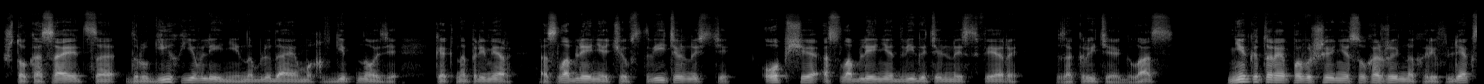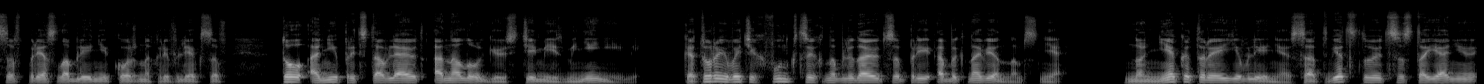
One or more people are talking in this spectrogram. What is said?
Что касается других явлений, наблюдаемых в гипнозе, как, например, ослабление чувствительности, общее ослабление двигательной сферы, закрытие глаз, некоторое повышение сухожильных рефлексов при ослаблении кожных рефлексов – то они представляют аналогию с теми изменениями, которые в этих функциях наблюдаются при обыкновенном сне. Но некоторые явления соответствуют состоянию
